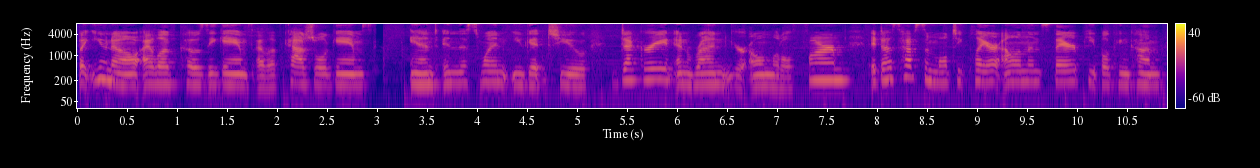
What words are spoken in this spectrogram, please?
but you know, I love cozy games, I love casual games, and in this one, you get to decorate and run your own little farm. It does have some multiplayer elements there. People can come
